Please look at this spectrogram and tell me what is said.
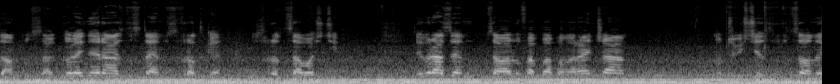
Do Amplusa. Kolejny raz dostałem zwrotkę, zwrot całości. Tym razem cała lufa była pomarańcza. Oczywiście zwrócony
